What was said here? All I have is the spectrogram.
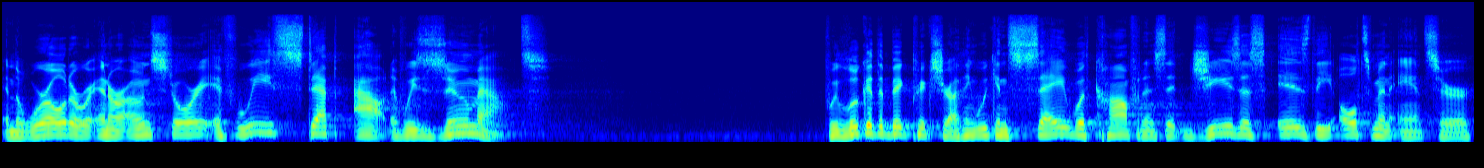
in the world or in our own story, if we step out, if we zoom out, if we look at the big picture, I think we can say with confidence that Jesus is the ultimate answer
